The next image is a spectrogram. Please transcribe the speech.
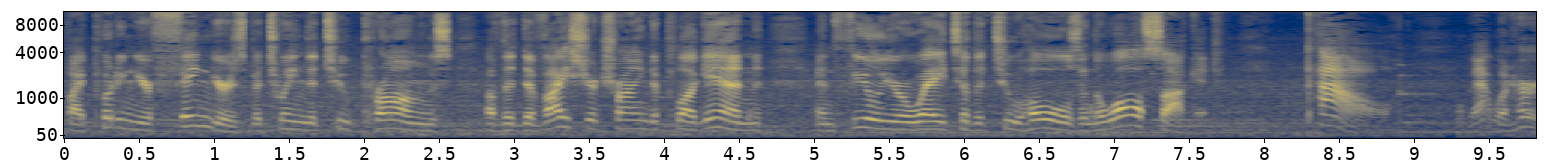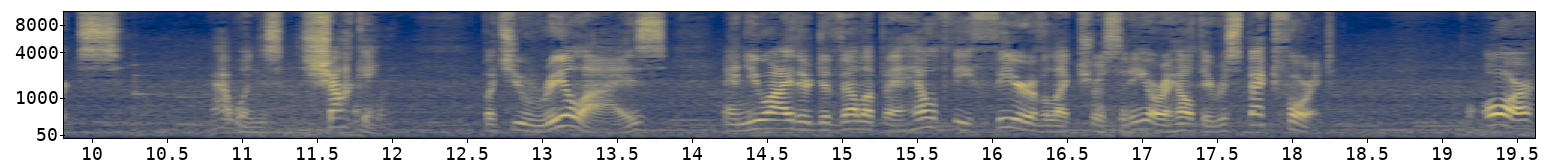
by putting your fingers between the two prongs of the device you're trying to plug in and feel your way to the two holes in the wall socket. Pow! That one hurts. That one's shocking. But you realize, and you either develop a healthy fear of electricity or a healthy respect for it. Or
